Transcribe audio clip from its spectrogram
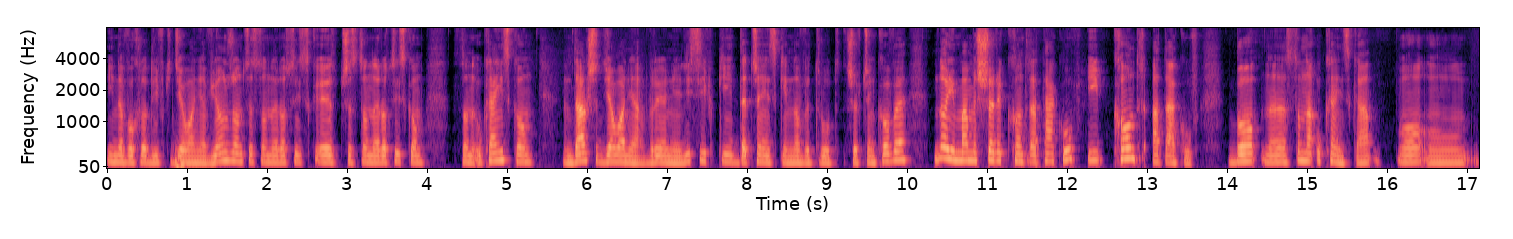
i Nowochrodivki działania wiążące strony rosyjskie, przez stronę rosyjską, stronę ukraińską. Dalsze działania w rejonie Lisiwki, Deczeńskie, Nowy Trud, Szewczenkowe. No i mamy szereg kontrataków i kontrataków, bo e, strona ukraińska po, um,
